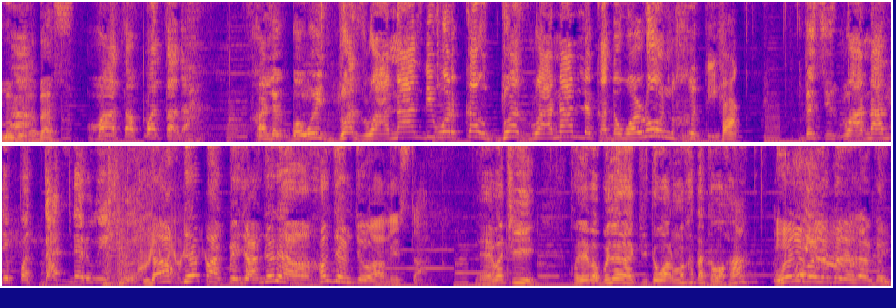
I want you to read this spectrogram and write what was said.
نو ګوره بس ما ته پته ده خلک به وایي دوه ځوانان دي ورکه او دوه ځوانان لکه د وړو نښتي داسې ځوانان دې په تندر ویشتي دا خدای پاک پېژندلې هغه ښځه هم چې واخېسته ای بچي خو یې به بله راکړي ته ور مخته کوه ښه ولې بله بله راکوي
